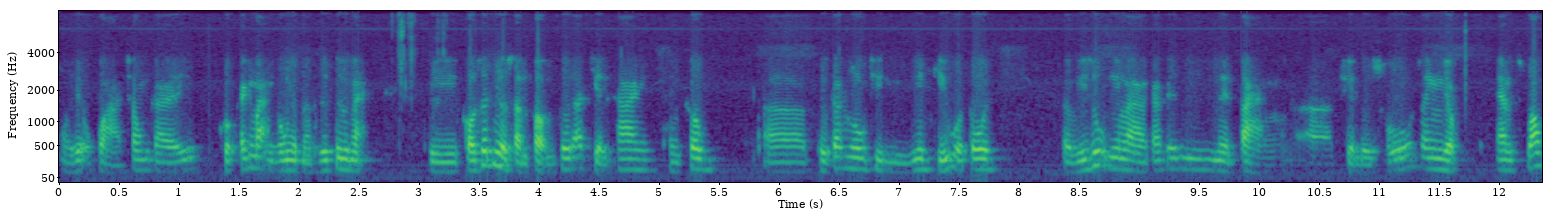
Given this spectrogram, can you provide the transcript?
và hiệu quả trong cái cuộc cách mạng công nghiệp lần thứ tư này. Thì có rất nhiều sản phẩm tôi đã triển khai thành công uh, từ các công trình nghiên cứu của tôi. Uh, ví dụ như là các cái nền tảng uh, chuyển đổi số doanh nghiệp Ansbox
